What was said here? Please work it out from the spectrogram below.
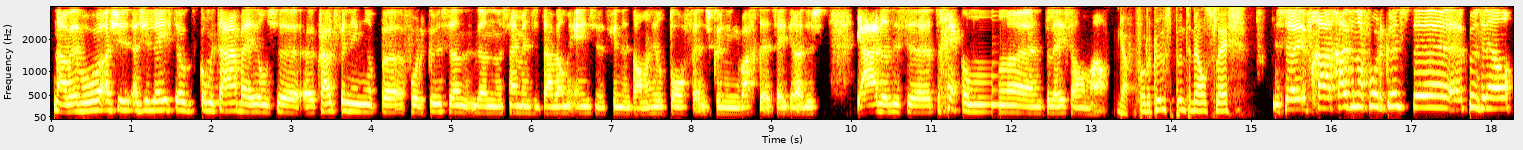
nou, we hebben, als, je, als je leest ook het commentaar bij onze crowdfunding op, voor de kunst, dan, dan zijn mensen het daar wel mee eens. Ze vinden het allemaal heel tof en ze kunnen niet wachten, et cetera. Dus ja, dat is te gek om te lezen allemaal. Ja, voor de kunst.nl slash dus uh, ga, ga, even naar voordekunst.nl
